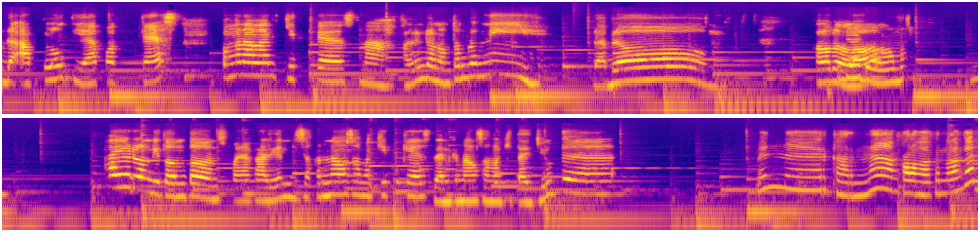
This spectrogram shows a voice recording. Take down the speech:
udah upload ya podcast pengenalan KitKes. Nah, kalian udah nonton belum nih? Udah belum? Kalau belum, Udah dong. Ayo dong ditonton supaya kalian bisa kenal sama KitKes dan kenal sama kita juga. Bener, karena kalau nggak kenalan kan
